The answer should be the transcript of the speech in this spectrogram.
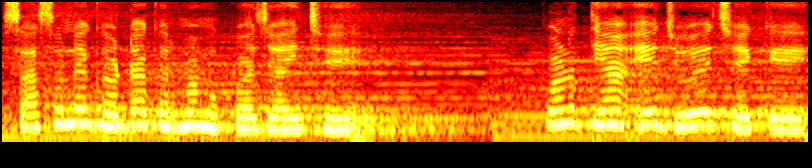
સાસુને ઘરડા ઘરમાં મૂકવા જાય છે. પણ ત્યાં એ જુએ છે કે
